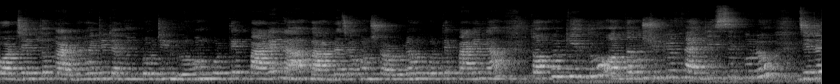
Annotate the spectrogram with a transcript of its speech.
পর্যাপ্ত কার্বোহাইড্রেট এবং প্রোটিন গ্রহণ করতে পারে না বা আমরা যখন সরবরাহ করতে পারি না, তখন কিন্তু অত্যাবশ্যকীয় ফ্যাটি অ্যাসিডগুলো যেটা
